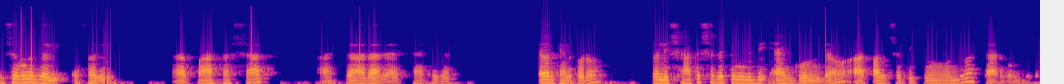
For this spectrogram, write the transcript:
হিসাব অনুযায়ী সরি পাঁচ আর সাত আর চার আর এক। হ্যাঁ ঠিক আছে। এবার খেয়াল করো, তাহলে সাতের সাথে তুমি যদি এক গুণ দাও, আর পাঁচের সাথে তিন গুণ দেবা চার গুণ দেবে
